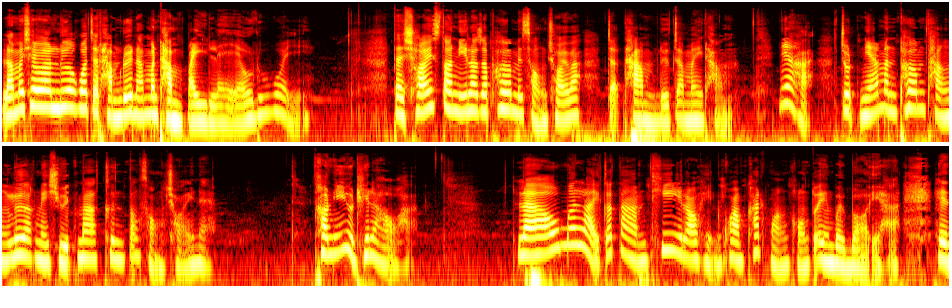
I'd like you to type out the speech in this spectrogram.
แล้วไม่ใช่ว่าเลือกว่าจะทำด้วยนะ มันทำไปแล้วด้วย แต่ช้อยส์ตอนนี้เราจะเพิ่มเป็นสองช้อยว่าจะทำหรือจะไม่ทำเนี่ยค่ะ จุดนี้มันเพิ่มทางเลือกในชีวิตมากขึ้นต้องสองช้อยแน่ คราวนี้อยู่ที่เราค่ะ แล้วเมื่อไหร่ก็ตามที่เราเห็นความคาดหวังของตัวเองบ่อยๆ ค่ะ เห็น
